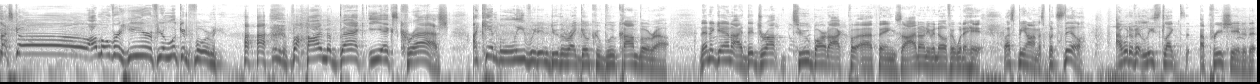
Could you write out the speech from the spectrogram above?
Let's go! I'm over here if you're looking for me. Behind the back, EX Crash. I can't believe we didn't do the right Goku Blue combo route. Then again, I did drop two Bardock uh, things, so I don't even know if it would have hit. Let's be honest, but still, I would have at least like appreciated it.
